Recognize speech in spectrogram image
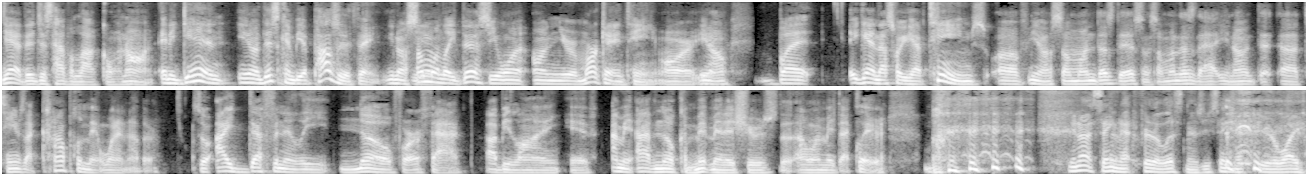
yeah, they just have a lot going on. And again, you know, this can be a positive thing. You know, someone like this you want on your marketing team or, you know, but again, that's why you have teams of, you know, someone does this and someone does that, you know, that, uh, teams that complement one another. So I definitely know for a fact I'd be lying if, I mean, I have no commitment issues that I want to make that clear, You're not saying that for the listeners. You're saying that for your wife.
